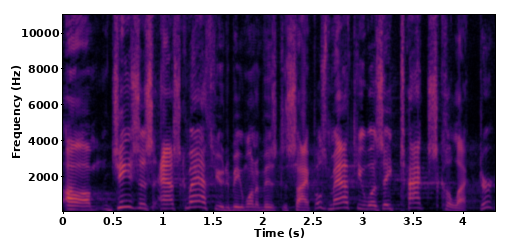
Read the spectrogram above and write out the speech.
Um, Jesus asked Matthew to be one of his disciples. Matthew was a tax collector.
